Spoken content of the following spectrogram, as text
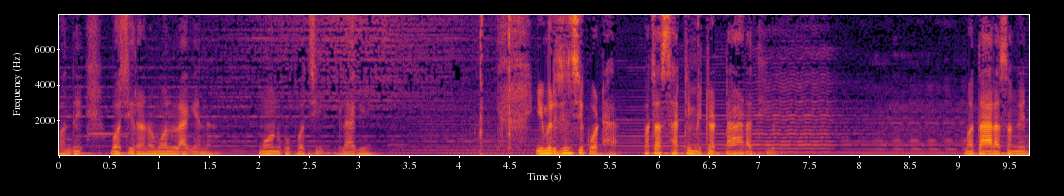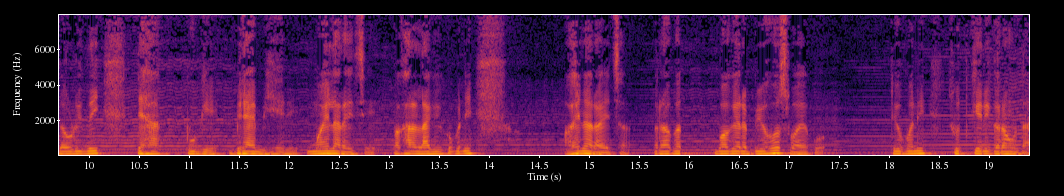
भन्दै बसिरहन मन लागेन। म उनको पछि लागेँ। इमर्जेन्सी कोठा? पचास साठी मिटर टाढा थियो। म तारासँगै दौडिँदै त्यहाँ पुगेँ बिरामी हेरेँ। महिला रहेछ पखाला लागेको पनि होइन रहेछ। रगत बगेर बेहोस भएको। त्यो पनि सुत्केरी गराउँदा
